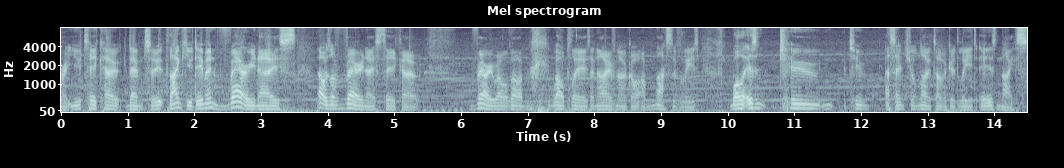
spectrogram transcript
right, you take out them two. Thank you, Damon. Very nice. That was a very nice takeout. Very well done. well played, and I've now got a massive lead. While it isn't too too essential now to have a good lead, it is nice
